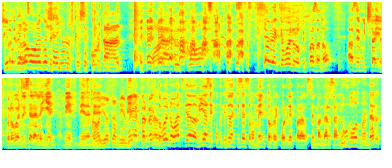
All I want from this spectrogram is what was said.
Sí, porque luego que- a veces hay unos que se cortan. Ahora tus cosas. Ya ve qué bueno lo que pasa, ¿no? Hace muchos años, pero bueno, dice la leyenda. Bien, bien. No, bien. yo también me Bien, he perfecto. Bueno, antes que nada, vías de comunicación aquí está este momento. Recuerde para usted mandar saludos, mandar.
